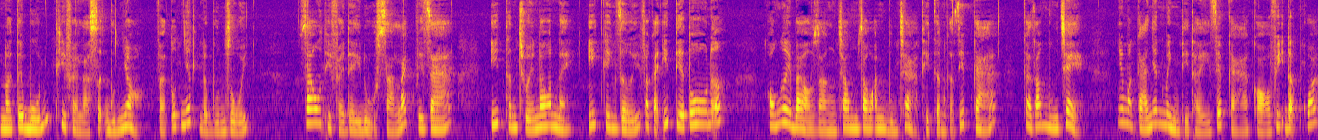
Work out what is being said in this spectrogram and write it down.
Nói tới bún thì phải là sợi bún nhỏ và tốt nhất là bún rối. Rau thì phải đầy đủ xà lách với giá, ít thân chuối non này, ít kinh giới và cả ít tía tô nữa. Có người bảo rằng trong rau ăn bún chả thì cần cả diếp cá, cả rau muống trẻ nhưng mà cá nhân mình thì thấy diếp cá có vị đậm quá,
